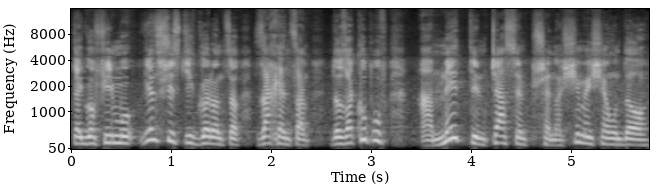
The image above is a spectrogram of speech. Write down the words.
tego filmu, więc wszystkich gorąco zachęcam do zakupów, a my tymczasem przenosimy się do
